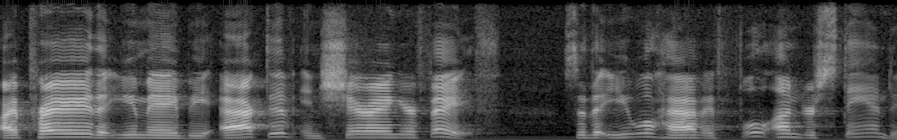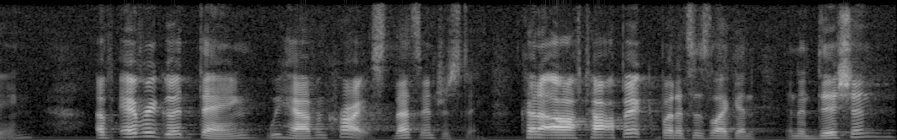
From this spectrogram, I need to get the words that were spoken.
I pray that you may be active in sharing your faith so that you will have a full understanding of every good thing we have in Christ. That's interesting. Kind of off topic, but it's just like an, an addition.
